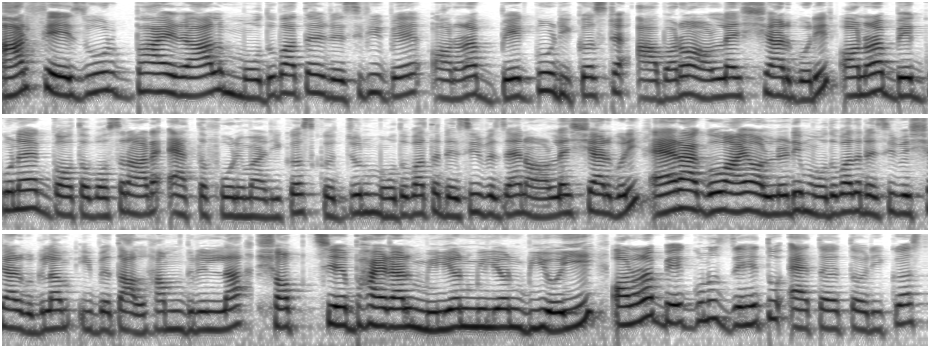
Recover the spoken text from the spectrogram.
আর ফেজুর ভাইরাল মধুবাতের রেসিপি বে অনারা বেগুন রিকোয়েস্টে আবারও অনলাইন শেয়ার করি। অনারা বেগুনে গত বছর আর এত পরিমাণ রিকোয়েস্ট করছুন, মধুবাতের রেসিপি যেন অনলাইন শেয়ার করি। এর আগেও আমি অলরেডি মধুবাতের রেসিপি শেয়ার করলাম ইবে তো আলহামদুলিল্লাহ সবচেয়ে ভাইরাল মিলিয়ন মিলিয়ন বিয়ই অনারা বেগুন যেহেতু এত এত রিকোয়েস্ট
